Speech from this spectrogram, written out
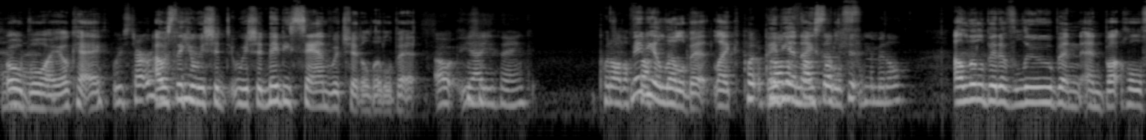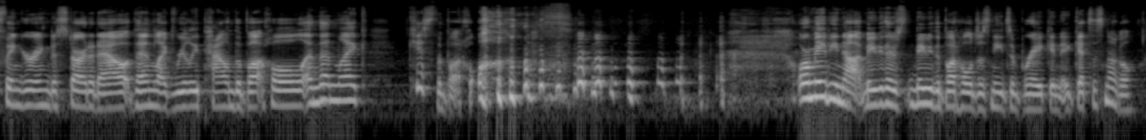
And oh boy, okay. We start with. I was thinking we should we should maybe sandwich it a little bit. Oh yeah, you think? Put all the Maybe a little up, bit. Like Put, put maybe a nice little shit in the middle. a little bit of lube and, and butthole fingering to start it out, then like really pound the butthole, and then like kiss the butthole. or maybe not. Maybe there's maybe the butthole just needs a break and it gets a snuggle.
